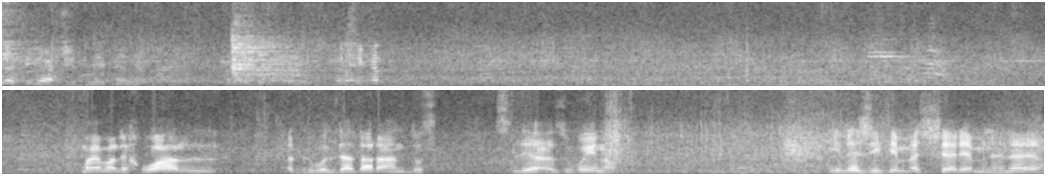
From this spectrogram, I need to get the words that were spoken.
لا أنا. المهم الإخوان هاد الولد هذا راه عنده سليعة زوينة. إلا جيتي مع الشارع من هنايا.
